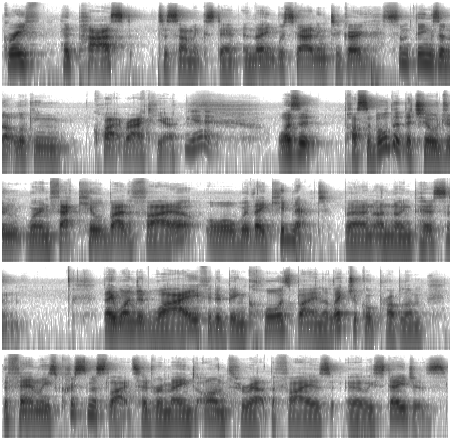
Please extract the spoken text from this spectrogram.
grief had passed to some extent, and they were starting to go, some things are not looking quite right here. Yeah. Was it possible that the children were in fact killed by the fire, or were they kidnapped by an unknown person? They wondered why, if it had been caused by an electrical problem, the family's Christmas lights had remained on throughout the fire's early stages.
